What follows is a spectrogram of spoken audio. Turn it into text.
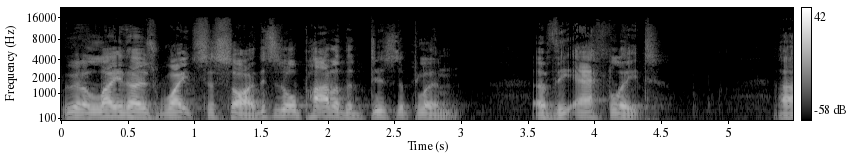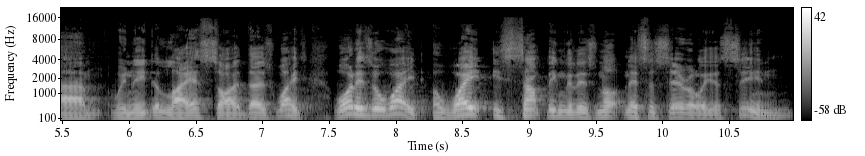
We've got to lay those weights aside. This is all part of the discipline of the athlete. Um, we need to lay aside those weights. What is a weight? A weight is something that is not necessarily a sin,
